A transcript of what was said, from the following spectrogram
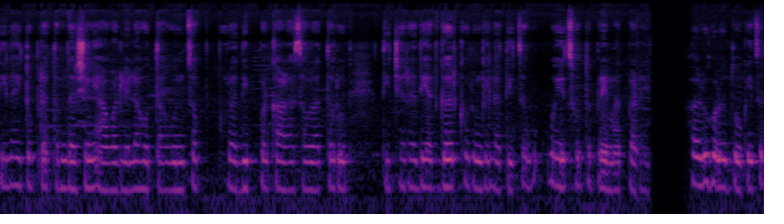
तिलाही तो प्रथमदर्शनी आवडलेला होता. उंच पुरा दिप्पड काळा सावळा तरुण. तिच्या हृदयात घर करून गेला. तिचं वयच होतं प्रेमात पडायचं. हळूहळू दोघेजण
